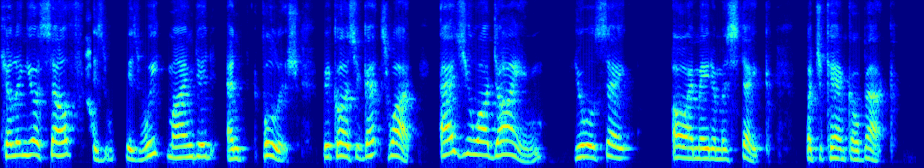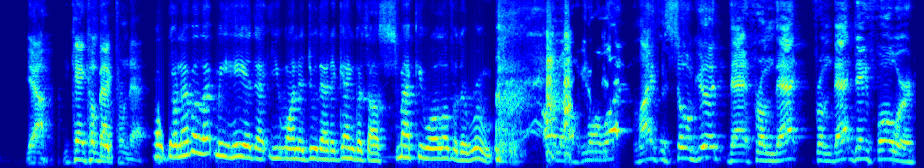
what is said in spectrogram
Killing yourself is, is weak minded and foolish because you guess what? As you are dying, you will say, Oh, I made a mistake, but you can't go back. Yeah, you can't come back from that. Oh, don't ever let me hear that you want to do that again because I'll smack you all over the room. Oh no, you know what? Life is so good that from that from that day forward,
